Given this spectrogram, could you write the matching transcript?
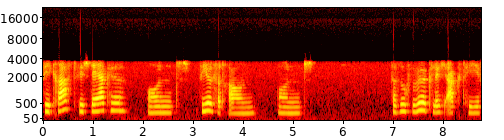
Viel Kraft, viel Stärke und viel Vertrauen und versuch wirklich aktiv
